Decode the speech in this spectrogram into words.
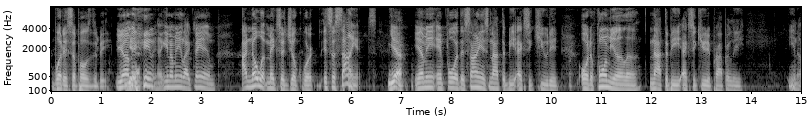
what it's supposed to be. You know what Yeah. I mean? You know what I mean? Like, fam, I know what makes a joke work. It's a science. Yeah. You know what I mean? And for the science not to be executed or the formula not to be executed properly, you know.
